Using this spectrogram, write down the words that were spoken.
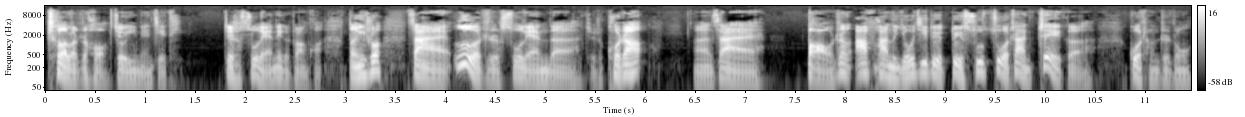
撤了之后就一年解体。这是苏联那个状况，等于说在遏制苏联的就是扩张，呃，在保证阿富汗的游击队对苏作战这个过程之中，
